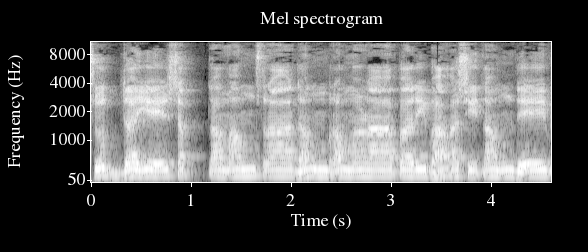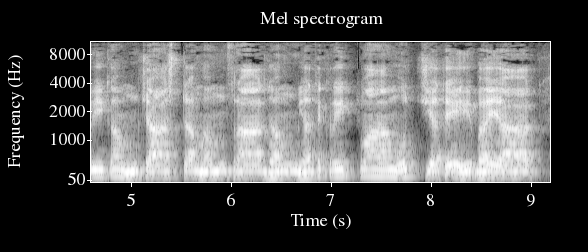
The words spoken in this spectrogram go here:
शुद्धये सप्तमं श्राद्धं ब्रह्मणा परिभाषितं देविकं चाष्टमं श्राद्धं यत् कृत्वामुच्यते भयात्।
